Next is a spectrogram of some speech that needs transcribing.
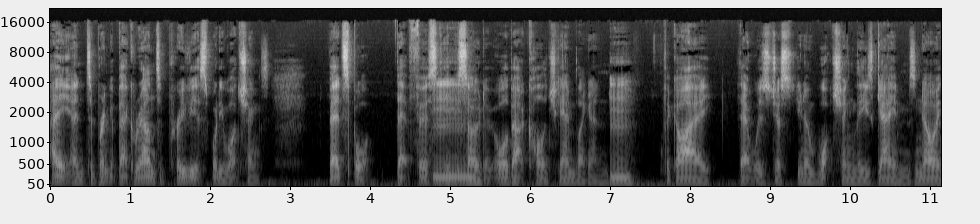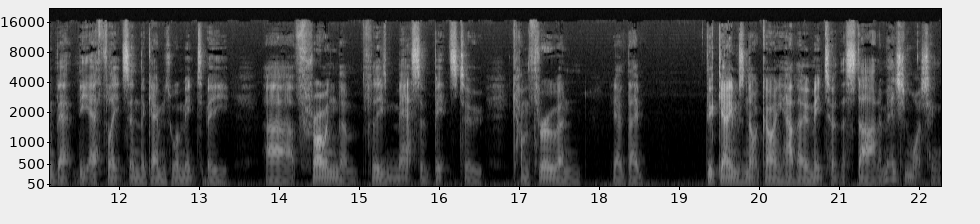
Hey, and to bring it back around to previous What Are You Watchings, Bad Sport, that first episode all about college gambling and the guy that was just, you know, watching these games, knowing that the athletes in the games were meant to be uh, throwing them for these massive bets to come through and, you know, they the game's not going how they were meant to at the start. Imagine watching.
